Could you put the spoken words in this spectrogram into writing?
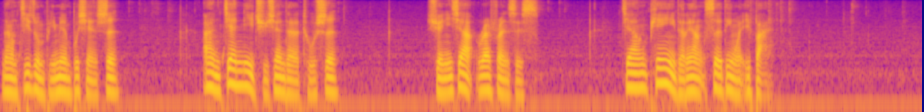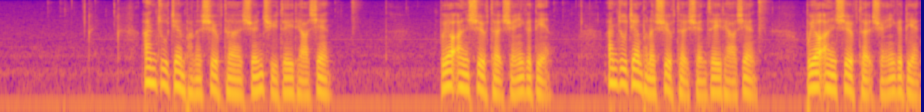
让基准平面不显示。按建立曲线的图示，选一下 References，将偏移的量设定为一百。按住键盘的 Shift 选取这一条线，不要按 Shift 选一个点。按住键盘的 Shift 选这一条线，不要按 Shift 选一个点。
